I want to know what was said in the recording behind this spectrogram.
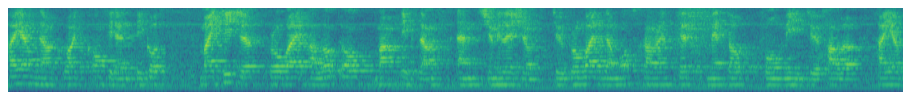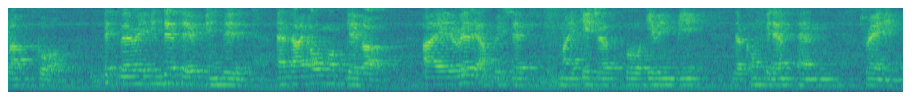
I am now quite confident because my teachers provide a lot of mock exams and simulations to provide the most current test method for me to have a higher band score. It's very intensive indeed, and I almost gave up. I really appreciate my teachers for giving me the confidence and training.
